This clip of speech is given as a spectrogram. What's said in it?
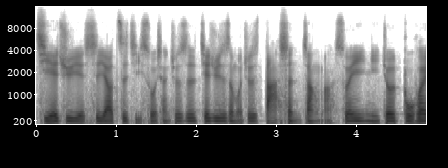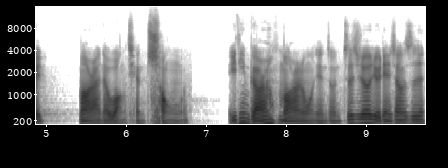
结局也是要自己所想，就是结局是什么？就是打胜仗嘛，所以你就不会贸然的往前冲了，一定不要让贸然的往前冲，这就有点像是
